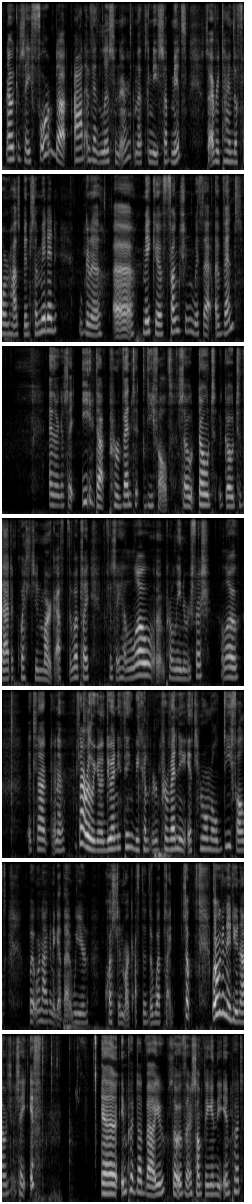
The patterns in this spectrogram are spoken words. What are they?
Now we can say form dot add event listener, and that's gonna be submit. So every time the form has been submitted, we're gonna uh, make a function with that event, and they're gonna say e dot prevent default. So don't go to that question mark after the website. If I say hello, uh, probably need to refresh. Hello. It's not gonna. It's not really gonna do anything because we're preventing its normal default, but we're not gonna get that weird question mark after the website. So what we're gonna do now is say if uh, input dot value. So if there's something in the input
